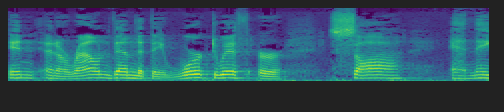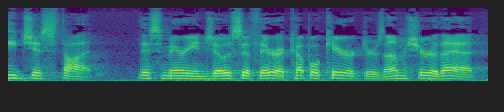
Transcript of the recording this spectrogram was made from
in and around them that they worked with or saw, and they just thought, this Mary and Joseph, they're a couple characters, I'm sure of that.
